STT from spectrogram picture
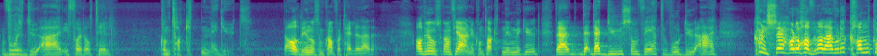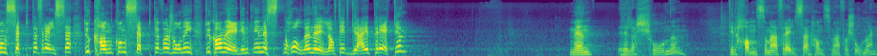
hvor du er i forhold til kontakten med Gud. Det er aldri noen som kan fortelle deg det. Aldri noen som kan fjerne kontakten din med Gud. Det er, det, det er du som vet hvor du er. Kanskje har du havna der hvor du kan konseptet frelse. Du kan konseptet forsoning. Du kan egentlig nesten holde en relativt grei preken. Men relasjonen til han som er frelseren, han som er forsoneren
